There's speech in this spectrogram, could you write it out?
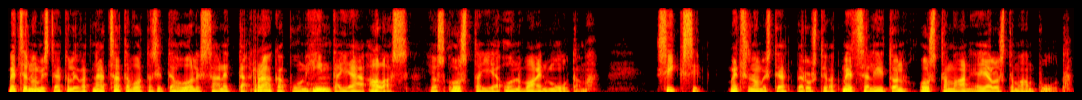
Metsänomistajat olivat näet sata vuotta sitten huolissaan, että raakapuun hinta jää alas, jos ostajia on vain muutama. Siksi metsänomistajat perustivat Metsäliiton ostamaan ja jalostamaan puuta.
